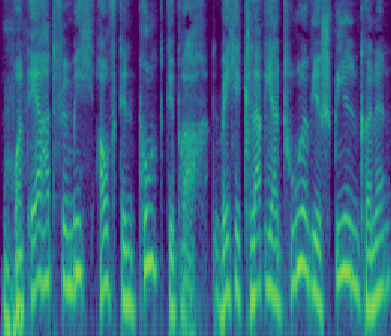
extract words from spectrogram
Mhm. Und er hat für mich auf den Punkt gebracht, welche Klaviatur wir spielen können,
